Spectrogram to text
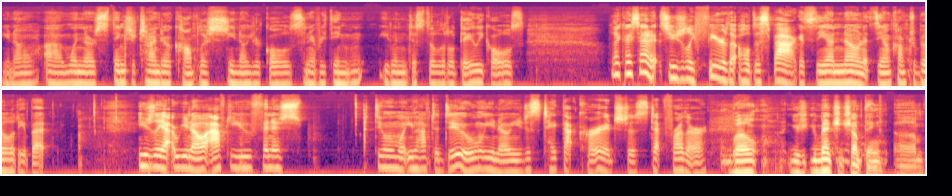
You know, um, when there's things you're trying to accomplish, you know, your goals and everything, even just the little daily goals. Like I said, it's usually fear that holds us back. It's the unknown, it's the uncomfortability. But usually, uh, you know, after you finish doing what you have to do, you know, you just take that courage to step further. Well, you, you mentioned something. Um,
